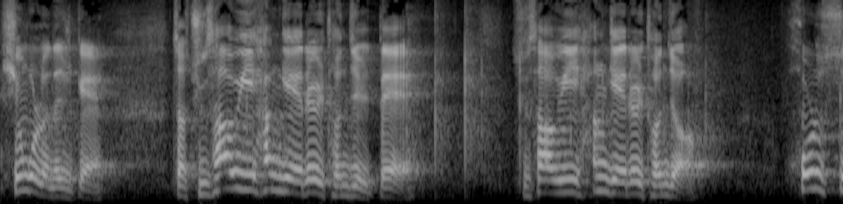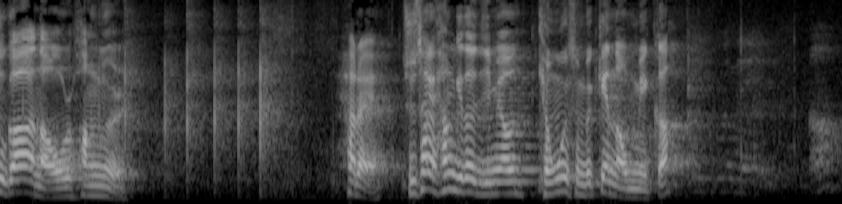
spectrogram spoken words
쉬운 걸로 내줄게 자 주사위 한 개를 던질 때 주사위 한 개를 던져 홀수가 나올 확률 하래 주사위 한 개 던지면 경우의 수 몇 개 나옵니까? 2분의 1. 어?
